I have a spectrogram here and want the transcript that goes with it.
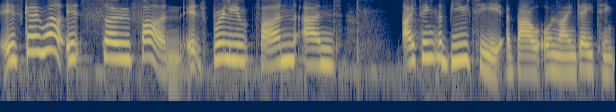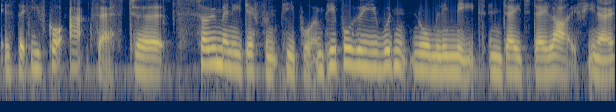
it's going well. It's so fun. It's brilliant fun. And I think the beauty about online dating is that you've got access to so many different people and people who you wouldn't normally meet in day-to-day life. You know,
